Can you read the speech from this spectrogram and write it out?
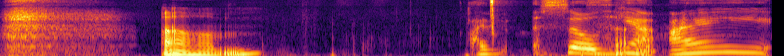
um, I've, so, So- yeah, I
